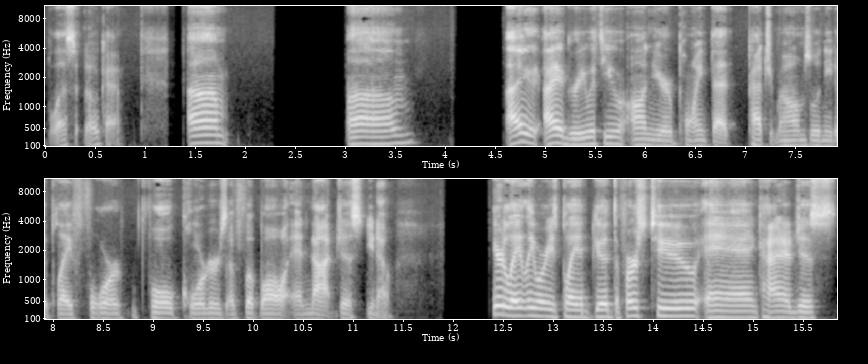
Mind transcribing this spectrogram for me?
bless it. Okay. Um, um, I I agree with you on your point that Patrick Mahomes will need to play four full quarters of football and not just you know here lately where he's played good the first two and kind of just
